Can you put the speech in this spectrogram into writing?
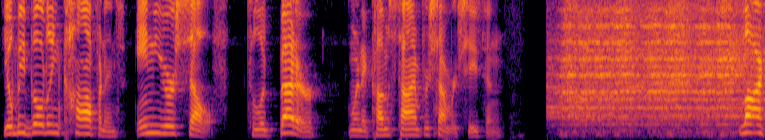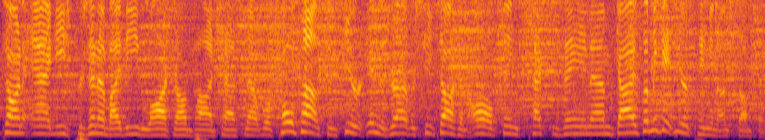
you'll be building confidence in yourself to look better when it comes time for summer season. Locked On Aggies, presented by the Locked On Podcast Network. Cole Thompson here in the driver's seat, talking all things Texas A&M. Guys, let me get your opinion on something.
